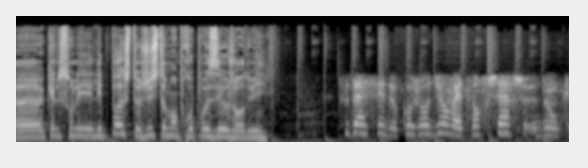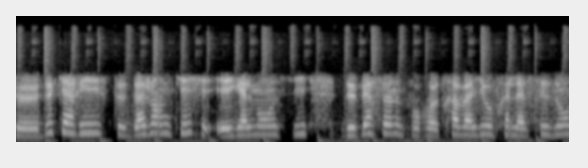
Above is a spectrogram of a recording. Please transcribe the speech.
Euh, quels sont les, les postes justement proposés aujourd'hui? Tout à fait. Donc aujourd'hui, on va être en recherche donc euh, de caristes, d'agents de quai et également aussi de personnes pour euh, travailler auprès de la saison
